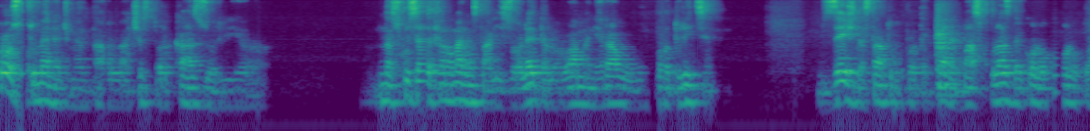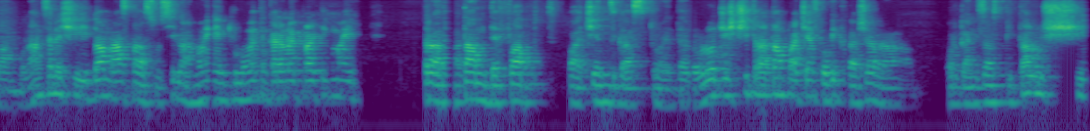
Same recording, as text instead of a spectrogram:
prostul management al acestor cazuri uh, născuse fenomenul ăsta al izoletelor, oamenii erau păturiți zeci de staturi protectoare, basculați de acolo-acolo cu ambulanțele și doamna asta a sosit la noi într-un moment în care noi practic mai tratam, de fapt, pacienți gastroenterologici, ci tratam pacienți COVID, că așa era organizat spitalul și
